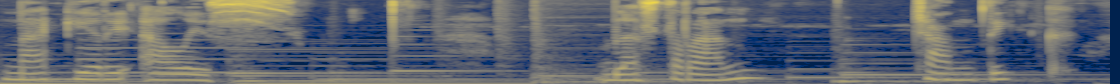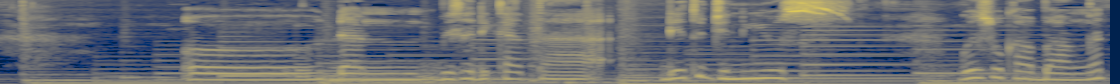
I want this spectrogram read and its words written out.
Nakiri Alice. Blasteran cantik uh, dan bisa dikata dia tuh jenius. Gue suka banget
